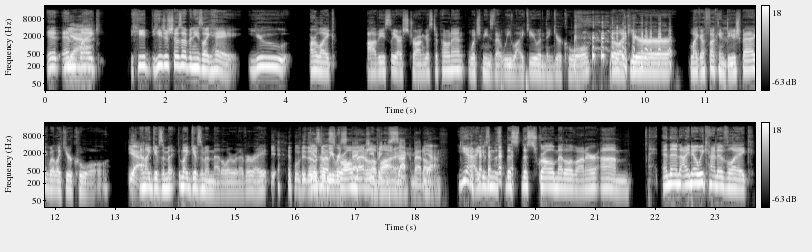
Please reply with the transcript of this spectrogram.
It and Yeah. like he he just shows up and he's like, "Hey, you are like obviously our strongest opponent, which means that we like you and think you're cool. but like you're like a fucking douchebag, but like you're cool." Yeah. And like gives him a, like gives him a medal or whatever, right? Those Gives that him a we respect medal you, of but honor. you suck medal. Yeah. Yeah, he gives him the, the the Skrull medal of honor. Um, and then I know we kind of like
